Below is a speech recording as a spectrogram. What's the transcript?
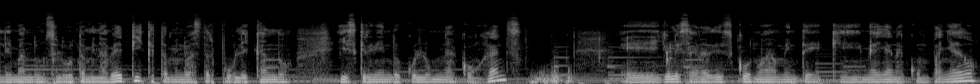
le mando un saludo también a Betty, que también va a estar publicando y escribiendo columna con Hans. Eh, yo les agradezco nuevamente que me hayan acompañado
